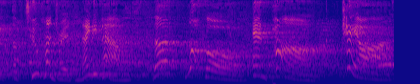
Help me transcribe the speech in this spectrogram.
Weight of 290 pounds, the Local and Punk Chaos.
